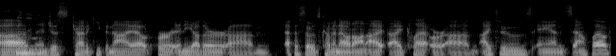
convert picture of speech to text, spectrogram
um, Mhm. and just kind of keep an eye out for any other um, episodes coming out on i iCloud or um, iTunes and SoundCloud.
